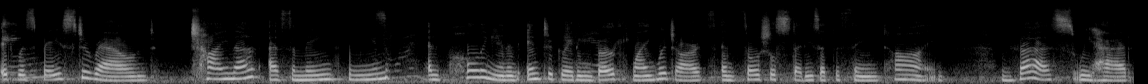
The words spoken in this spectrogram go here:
It was based around China as the main theme and pulling in and integrating both language arts and social studies at the same time. Thus, we had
